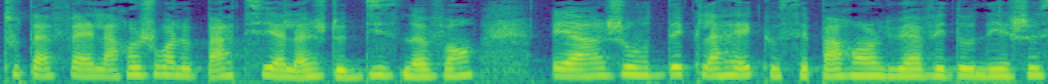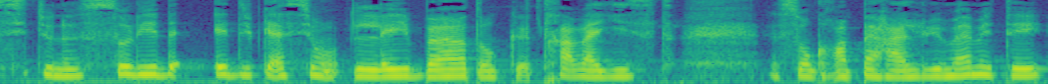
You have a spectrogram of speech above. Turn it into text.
Tout à fait, elle a rejoint le parti à l'âge de 19 ans et a un jour déclaré que ses parents lui avaient donné, je cite, une solide éducation Labour, donc travailliste. Son grand-père a lui-même été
